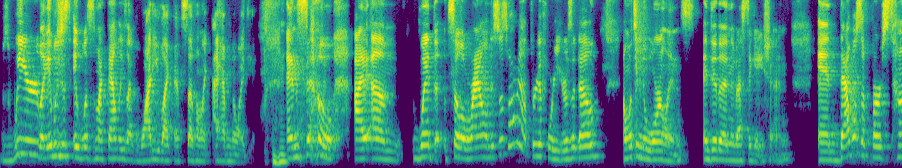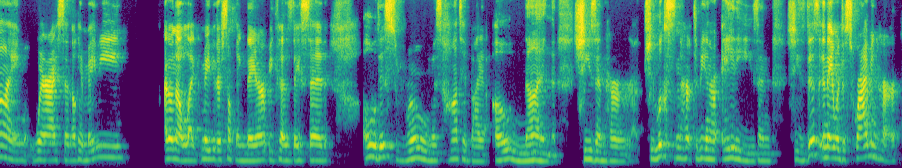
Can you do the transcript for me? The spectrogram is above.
was weird. Like it was just, it was my family's like, why do you like that stuff? I'm like, I have no idea. Mm-hmm. And so I um went so around this was probably about three or four years ago. I went to New Orleans and did an investigation. And that was the first time where I said, okay, maybe I don't know, like maybe there's something there because they said, oh, this room is haunted by an old nun. She's in her, she looks in her to be in her 80s and she's this, and they were describing her.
